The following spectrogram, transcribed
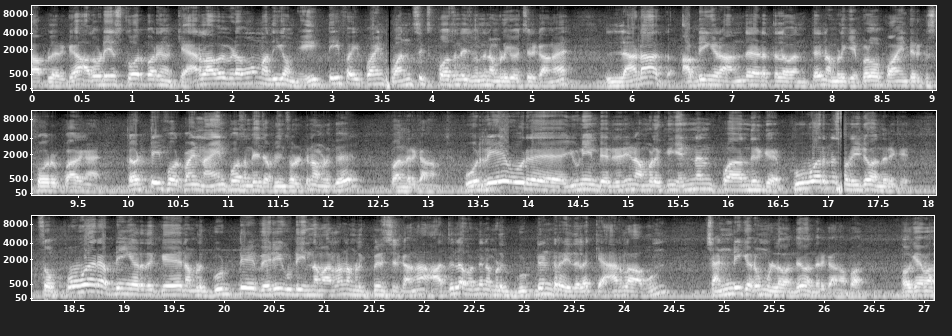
டாப்பில் இருக்குது அதோடைய ஸ்கோர் பாருங்கள் கேரளாவை விடவும் அதிகம். Eighty five point one six percentage வந்து நம்மளுக்கு வச்சுருக்காங்க. லடாக் அப்படிங்கிற அந்த இடத்துல வந்துட்டு நம்மளுக்கு எவ்வளோ பாயிண்ட் இருக்குது ஸ்கோர் பாருங்க. Thirty four point nine percentage அப்படின்னு சொல்லிட்டு நம்மளுக்கு வந்திருக்காங்க. ஒரே ஒரு யூனியன் டெரிட்டரி நம்மளுக்கு என்னன்னு வந்திருக்கு. புவர்னு சொல்லிட்டு வந்திருக்கு. ஸோ புவர் அப்படிங்கிறதுக்கு நம்மளுக்கு குட்டு வெரி குட் இந்த மாதிரிலாம் நம்மளுக்கு பிரிச்சிருக்காங்க. அதில் வந்து நம்மளுக்கு குட்டுன்ற இதில் கேரளாவும் சண்டிகரும் உள்ளே வந்து வந்திருக்காங்கப்பா. ஓகேவா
